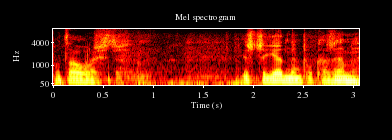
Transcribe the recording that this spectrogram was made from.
po całości. Jeszcze jedną pokażemy.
